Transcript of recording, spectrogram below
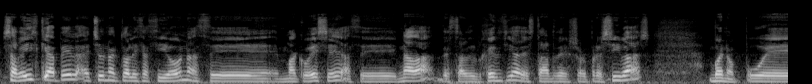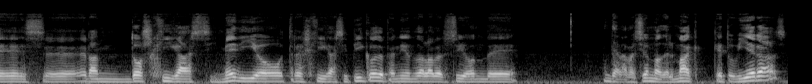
sabéis que Apple ha hecho una actualización hace macOS, hace nada, de estar de urgencia, de estar de sorpresivas bueno, pues eh, eran 2 gigas y medio, 3 gigas y pico, dependiendo de la versión de, de la versión no del Mac que tuvieras.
